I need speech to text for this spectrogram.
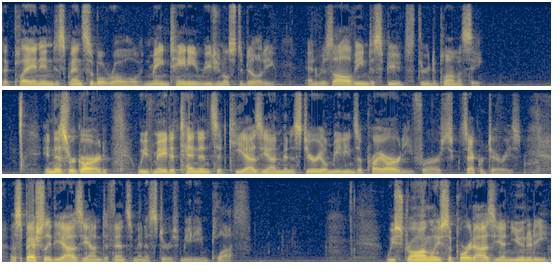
that play an indispensable role in maintaining regional stability and resolving disputes through diplomacy. In this regard, we've made attendance at key ASEAN ministerial meetings a priority for our secretaries, especially the ASEAN Defense Ministers Meeting Plus. We strongly support ASEAN unity,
